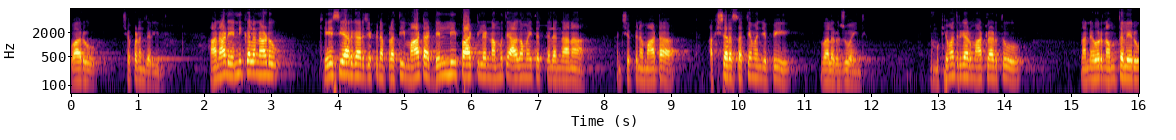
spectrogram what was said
వారు చెప్పడం జరిగింది. ఆనాడు ఎన్నికల నాడు కేసీఆర్ గారు చెప్పిన ప్రతి మాట ఢిల్లీ పార్టీలను నమ్మితే ఆగమైతే తెలంగాణ అని చెప్పిన మాట అక్షర సత్యం అని చెప్పి ఇవాళ రుజువైంది. ముఖ్యమంత్రి గారు మాట్లాడుతూ నన్ను ఎవరు నమ్ముతలేరు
